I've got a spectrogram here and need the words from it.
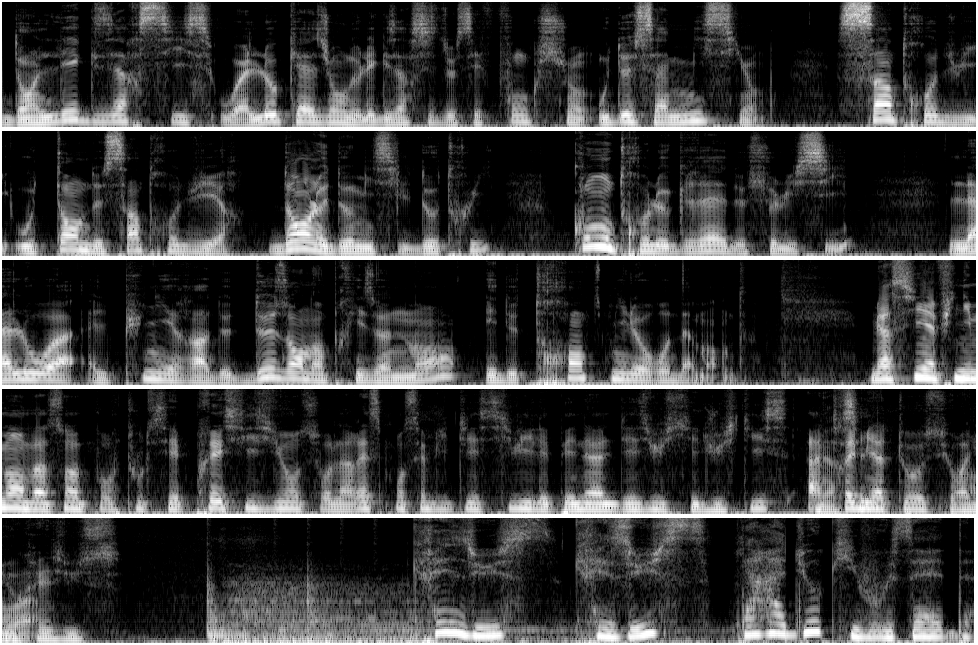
dans l'exercice ou à l'occasion de l'exercice de ses fonctions ou de sa mission, s'introduit ou tente de s'introduire dans le domicile d'autrui contre le gré de celui-ci, la loi, elle punira de deux ans d'emprisonnement et de 30 000 euros d'amende. Merci infiniment Vincent pour toutes ces précisions sur la responsabilité civile et pénale des huissiers de justice. À très bientôt sur Radio Crésus. Crésus, Crésus, la radio qui vous aide.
